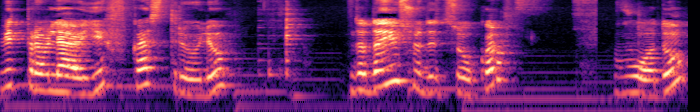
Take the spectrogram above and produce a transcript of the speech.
Відправляю їх в кастрюлю, додаю сюди цукор, воду.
